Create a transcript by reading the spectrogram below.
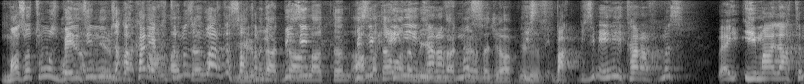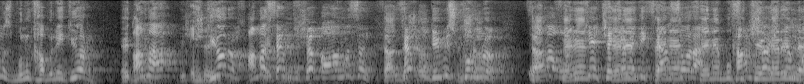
mazotumuz, benzinimiz, 20 dakika akaryakıtımız mı vardı 20 satamıyoruz? dakika Bizim, anlattın, bizim en iyi mı 20 tarafımız, cevap veriyorsun? Bak bizim en iyi tarafımız ve imalatımız bunu kabul ediyorum. Etmiyor. Ama şey ediyorum etmiyor. ama sen Etmiyor. dışa bağımlısın. Sen, Sen bu dışa- döviz dışa- kurunu Sen- ona senin- 12'ye çekemedikten senin- sonra senin bu fikirlerinle,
